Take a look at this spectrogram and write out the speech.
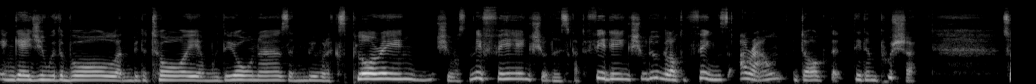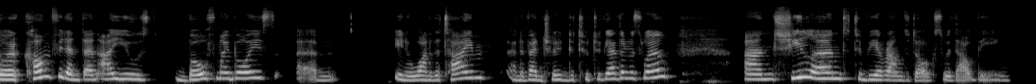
engaging with the ball and with the toy and with the owners and we were exploring. She was sniffing she was doing feeding she was doing a lot of things around a dog that didn't push her. So we're confident and i used both my boys um, you know one at a time and eventually the two together as well and she learned to be around the dogs without being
